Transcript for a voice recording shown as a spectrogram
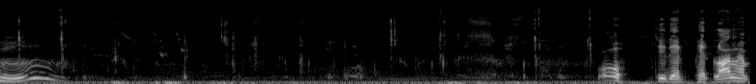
โอ้ที่เด็ดเผ็ดร้อนครับ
